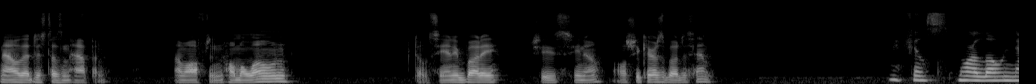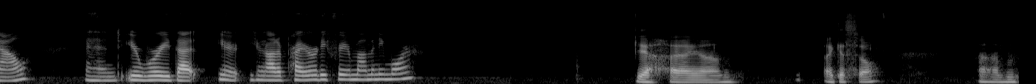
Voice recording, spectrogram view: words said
now that just doesn't happen. I'm often home alone, don't see anybody. She's, you know, all she cares about is him. It feels more alone now, and you're worried that you're you're not a priority for your mom anymore. Yeah, I um, I guess so. Um,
